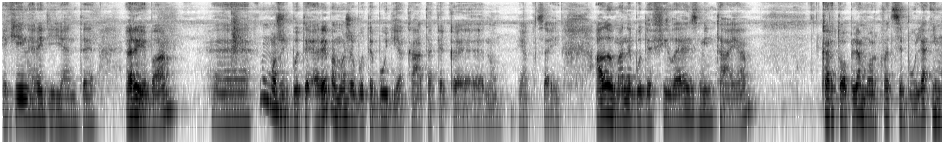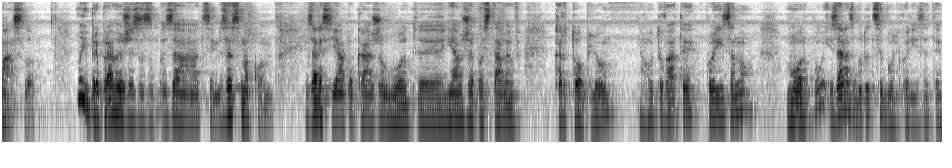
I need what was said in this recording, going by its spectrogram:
які інгредієнти? Риба. Е, ну, можуть бути риба, може бути будь-яка, так як, е, ну, як цей. Але в мене буде філе з мінтая, картопля, морква, цибуля і масло. Ну і приправи вже за, за цим, за смаком. Зараз я покажу, от е, я вже поставив картоплю готувати порізану, моркву і зараз буду цибульку різати.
